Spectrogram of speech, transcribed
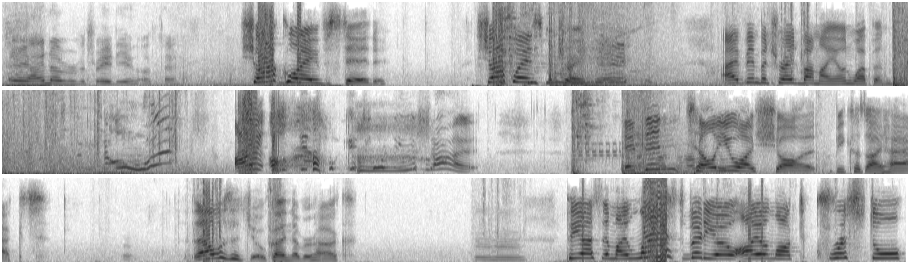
Hey, I never betrayed you. Okay. Shockwaves did. Shockwaves betrayed me. I've been betrayed by my own weapon. No. What? I. It told me you shot. It didn't tell you I shot because I hacked. That was a joke. I never hack. Mhm. P.S. In my last video, I unlocked Crystal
